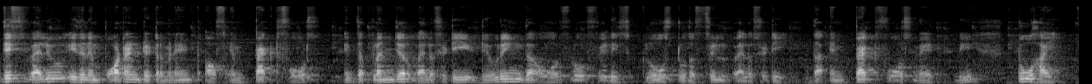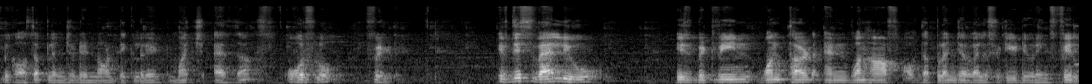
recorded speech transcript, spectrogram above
this value is an important determinant of impact force. If the plunger velocity during the overflow fill is close to the fill velocity the impact force may be too high because the plunger did not declarate much as the overflow filled. If this value is between one third and one half of the plunger velocity during fill,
